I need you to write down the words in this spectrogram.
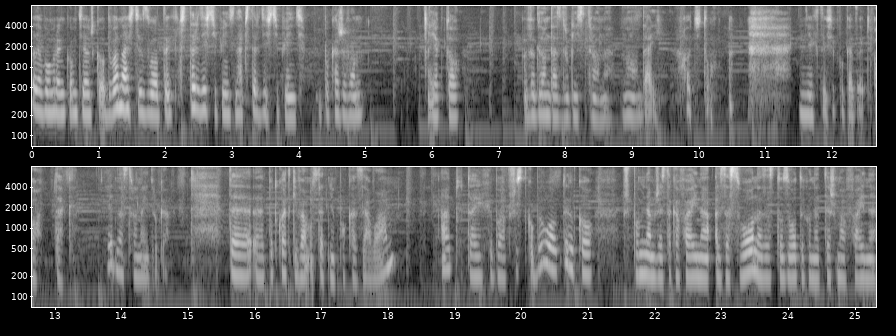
lewą ręką ciężko. 12 zł, 45 na 45. Pokażę Wam, jak to wygląda z drugiej strony. No daj, chodź tu. Nie chcę się pokazać. O, tak. Jedna strona i druga. Te e, podkładki Wam ostatnio pokazałam, a tutaj chyba wszystko było, tylko Przypominam, że jest taka fajna zasłona za 100 zł. Ona też ma fajne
